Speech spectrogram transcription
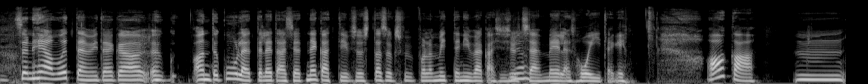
see on hea mõte, mida ka äh, anda kuulajatele edasi, et negatiivsust tasuks võib-olla mitte nii väga siis üldse ja. meeles hoidagi. aga mm,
